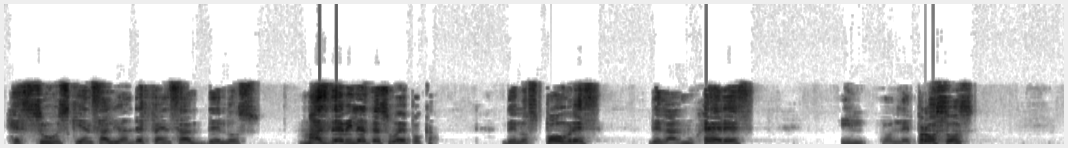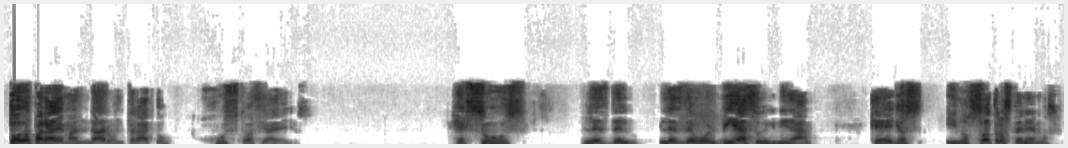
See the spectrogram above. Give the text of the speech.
Jesús quien salió en defensa de los más débiles de su época, de los pobres, de las mujeres y los leprosos, todo para demandar un trato justo hacia ellos. Jesús les, les devolvía su dignidad que ellos y nosotros tenemos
